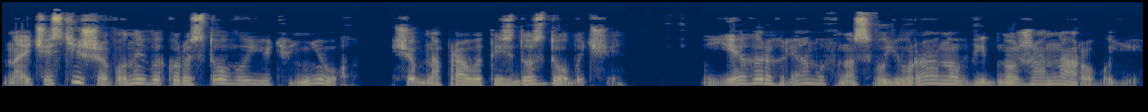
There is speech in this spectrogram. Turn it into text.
Найчастіше вони використовують нюх, щоб направитись до здобичі. Єгер глянув на свою рану від ножа нарової.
